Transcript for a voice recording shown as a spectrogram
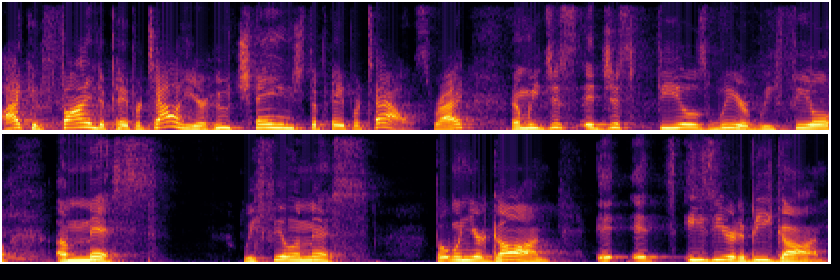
I could find a paper towel here. Who changed the paper towels, right? And we just, it just feels weird. We feel amiss. We feel amiss. But when you're gone, it, it's easier to be gone.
